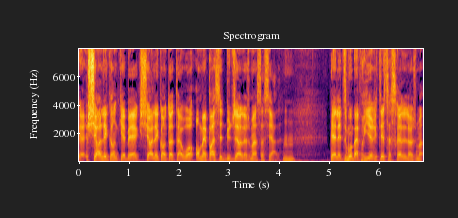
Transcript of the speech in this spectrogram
euh, chialé contre Québec, chialé contre Ottawa. On met pas assez de budget en logement social. Mhm. Puis elle a dit, moi, ma priorité, ce serait le logement.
